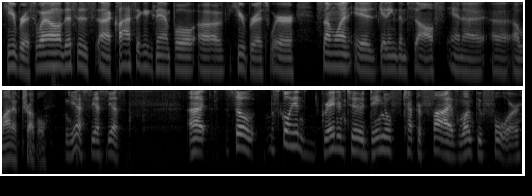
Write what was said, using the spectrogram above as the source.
hubris. Well, this is a classic example of hubris where someone is getting themselves in a, a, a lot of trouble. Yes, yes, yes. Uh, so let's go ahead and grade into Daniel chapter 5, 1 through 4.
